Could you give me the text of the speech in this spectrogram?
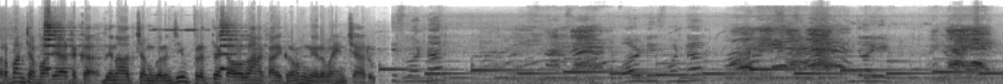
ప్రపంచ పర్యాటక దినోత్సవం గురించి ప్రత్యేక అవగాహన కార్యక్రమం నిర్వహించారు. Is wonder. World is wonder. Enjoy it. World is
